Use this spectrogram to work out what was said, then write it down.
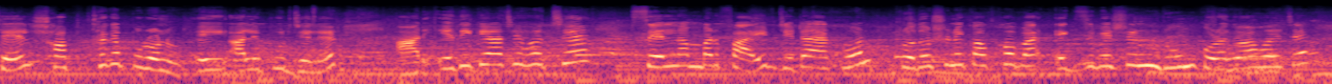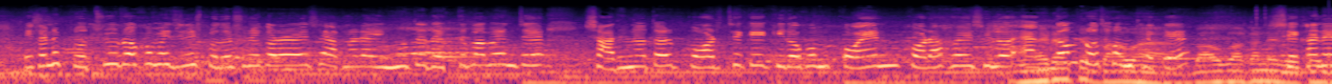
সেল সব থেকে পুরনো এই আলিপুর জেলের। আর এদিকে আছে হচ্ছে সেল নাম্বার ফাইভ যেটা এখন প্রদর্শনী কক্ষ বা এক্সিবিশন রুম করে দেওয়া হয়েছে। এখানে প্রচুর রকমের জিনিস প্রদর্শনী করা রয়েছে। আপনারা এই মুহূর্তে দেখতে পাবেন যে স্বাধীনতার পর থেকে কীরকম কয়েন করা হয়েছিল একদম প্রথম হ্যাঁ, থেকে। সেখানে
